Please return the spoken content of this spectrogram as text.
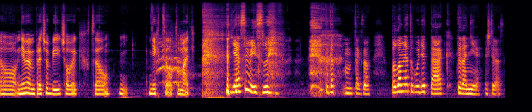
o, neviem, prečo by človek chcel, nechcel to mať. Ja si myslím, teda mm, takto, podľa mňa to bude tak, teda nie, ešte raz.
